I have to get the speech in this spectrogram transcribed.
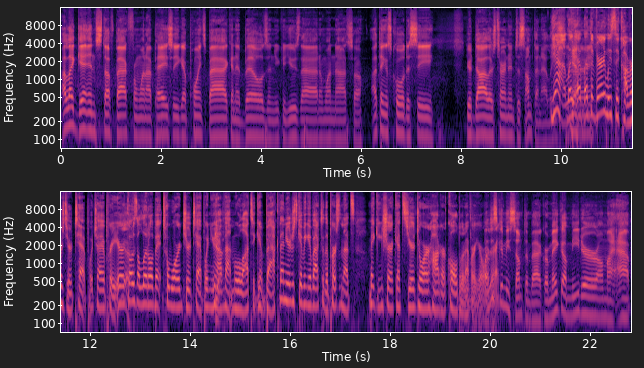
I like getting stuff back from when I pay, so you get points back and it builds, and you can use that and whatnot. So I think it's cool to see your dollars turn into something at least. Yeah, you like at, uh, what I at the very least, it covers your tip, which I appreciate. Or it goes a little bit towards your tip when you have that moolah to give back. Then you're just giving it back to the person that's making sure it gets to your door, hot or cold, whatever you're At ordering. just give me something back, or make a meter on my app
